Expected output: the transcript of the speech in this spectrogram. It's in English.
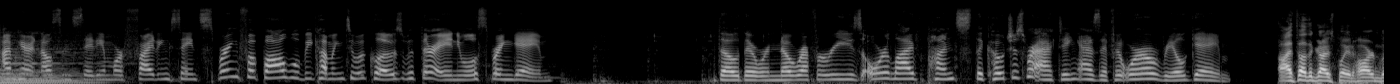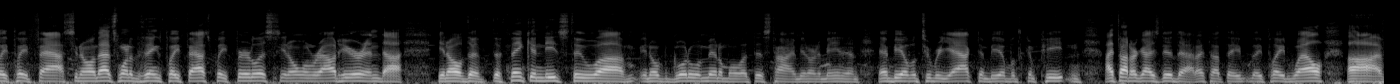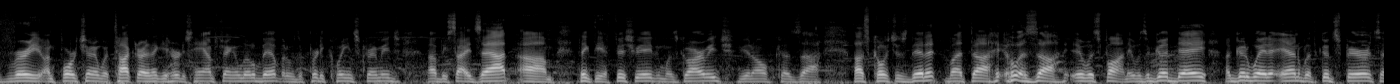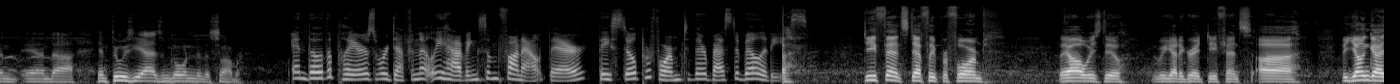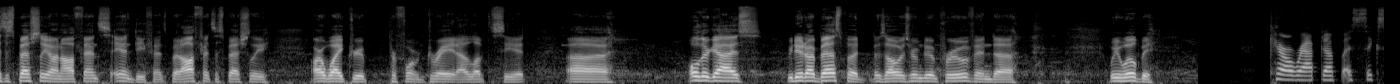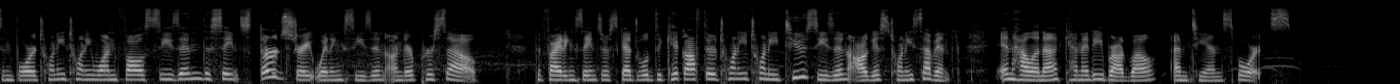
I'm here at Nelson Stadium where Fighting Saints spring football will be coming to a close with their annual spring game. Though there were no referees or live punts, the coaches were acting as if it were a real game. I thought the guys played hard and they played fast, you know, and that's one of the things, play fast, play fearless, you know, when we're out here. And, uh, you know, the, the thinking needs to, uh, you know, go to a minimal at this time, you know what I mean, and, and be able to react and be able to compete. And I thought our guys did that. I thought they, they played well. Uh, very unfortunate with Tucker. I think he hurt his hamstring a little bit, but it was a pretty clean scrimmage. Uh, besides that, um, I think the officiating was garbage, you know, because uh, us coaches did it. But uh, it, was, it was fun. It was a good day, a good way to end with good spirits and, and enthusiasm enthusiasm going into the summer. And though the players were definitely having some fun out there, they still performed to their best abilities. Uh, defense definitely performed. They always do. We got a great defense. Uh, the young guys, especially on offense and defense, but offense especially, our white group performed great. I love to see it. Uh, older guys, we did our best, but there's always room to improve, and uh, we will be. Carroll wrapped up a 6 and 4 2021 fall season, the Saints' third straight winning season under Purcell. The Fighting Saints are scheduled to kick off their 2022 season August 27th. In Helena, Kennedy Broadwell, MTN Sports.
